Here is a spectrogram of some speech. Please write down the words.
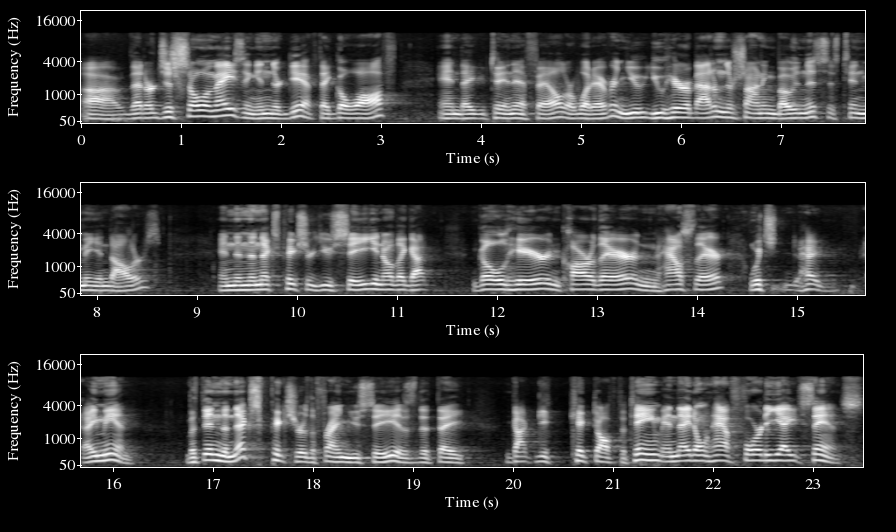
uh, that are just so amazing in their gift, they go off and they to NFL or whatever, and you, you hear about them, they're signing bonus is $10 million. And then the next picture you see, you know, they got gold here and car there and house there, which, hey, amen. But then the next picture of the frame you see is that they got kicked off the team and they don't have 48 cents.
